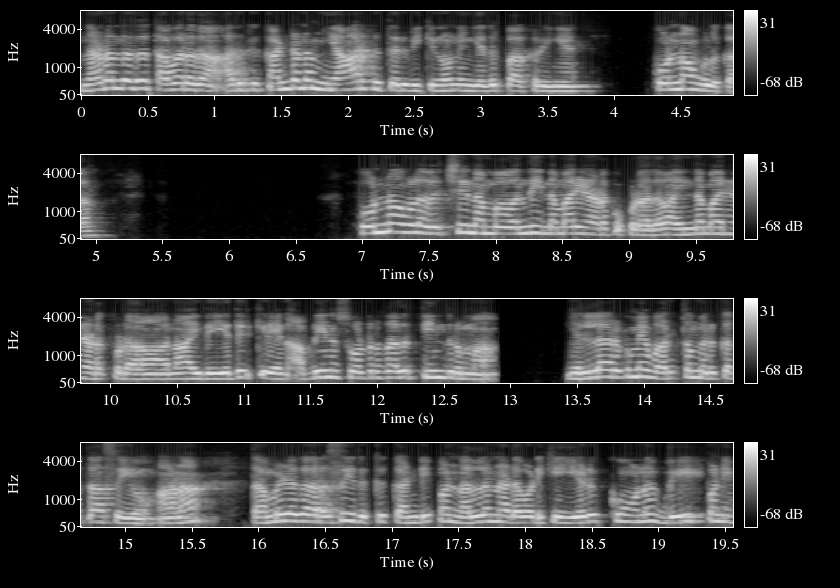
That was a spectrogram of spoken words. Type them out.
நடந்தது தவறுதான். அதுக்கு கண்டனம் யாருக்கு தெரிவிக்கணும்னு நீங்க எதிர்பார்க்கறீங்க? கொன்னவங்களுக்கா பொண்ணவங்களை வச்சு நம்ம வந்து இந்த மாதிரி நடக்கக்கூடாதா? இந்த மாதிரி நடக்கக்கூடாதா நான் இதை எதிர்க்கிறேன் அப்படின்னு சொல்றதால தீந்துருமா? எல்லாருக்குமே வருத்தம் இருக்கத்தான் செய்யும். ஆனா தமிழக அரசு இதுக்கு கண்டிப்பா நல்ல நடவடிக்கை எடுக்கும்னு வெயிட் பண்ணி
